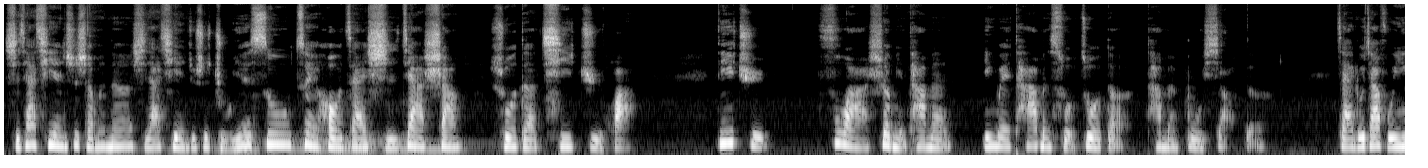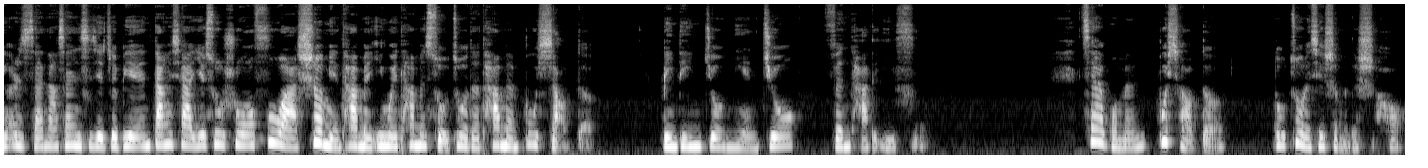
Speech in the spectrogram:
十架七言是什么呢？十架七言就是主耶稣最后在十架上说的七句话。第一句：“父啊，赦免他们，因为他们所做的，他们不晓得。”在路加福音二十三章三十四节这边，当下耶稣说：“父啊，赦免他们，因为他们所做的，他们不晓得。”兵丁就捻揪。分他的衣服，在我们不晓得都做了些什么的时候，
